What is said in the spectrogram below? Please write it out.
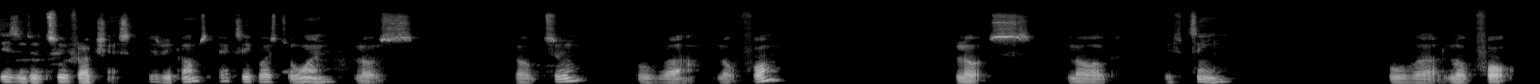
this into two fractions. This becomes x equals to 1 plus log 2 over log 4 plus log 15 over log 4.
